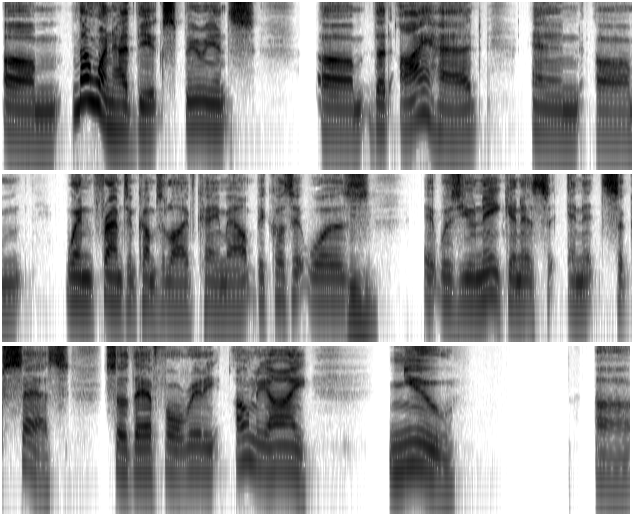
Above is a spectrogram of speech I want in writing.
um, no one had the experience um, that I had, and um, when Frampton Comes Alive came out, because it was it was unique in its in its success. So therefore, really, only I knew. Uh,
